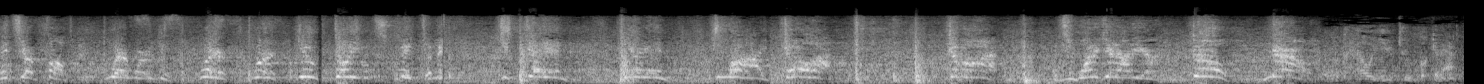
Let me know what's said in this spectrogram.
It's your fault. Where were you? Where were you? Don't even speak to me. Just get in. Get in. Try. Come on. Come on. I just want to get out of here. Go now. What the hell are you two looking at?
